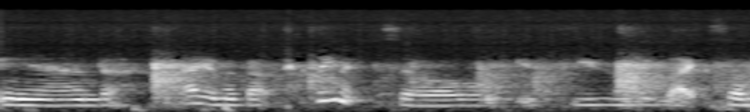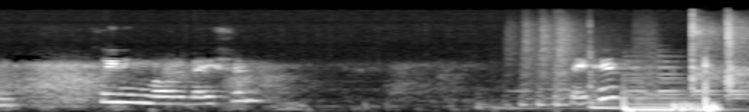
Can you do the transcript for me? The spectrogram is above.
and I am about to clean it. So if you would like some cleaning motivation, stay tuned.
